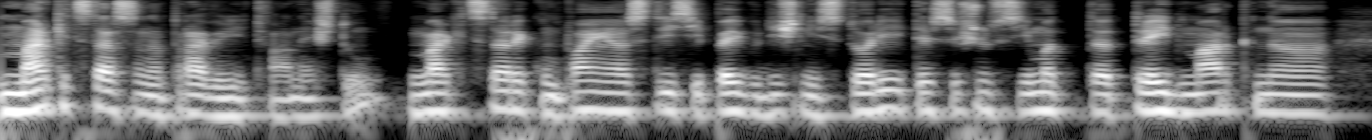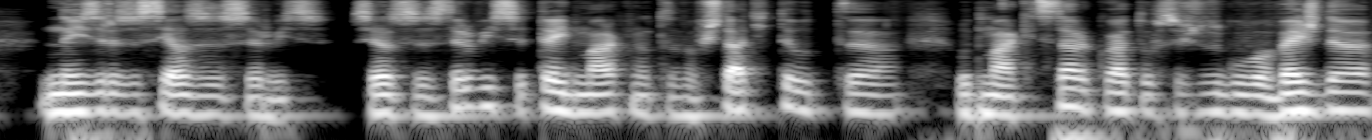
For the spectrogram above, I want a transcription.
MarketStar са направили това нещо. MarketStar е компания с 35 годишни истории и те всъщност имат трейдмарк на на израза Sales за сервис. Sales за сервис е трейдмаркнат в Штатите от, от MarketStar, която всъщност го въвежда,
